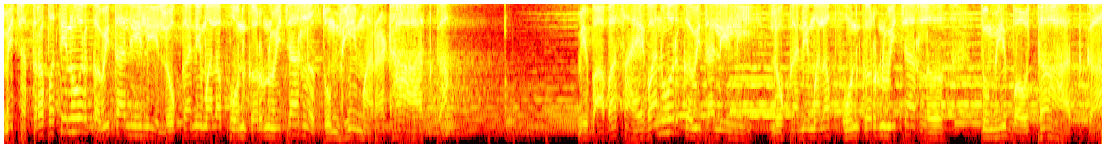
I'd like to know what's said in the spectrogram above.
मी छत्रपतींवर कविता लिहिली लोकांनी मला फोन करून विचारलं तुम्ही मराठा आहात का? मी बाबासाहेबांवर कविता लिहिली लोकांनी मला फोन करून विचारलं तुम्ही बौद्ध आहात का?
